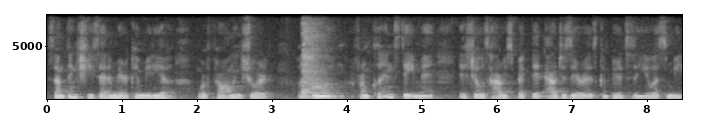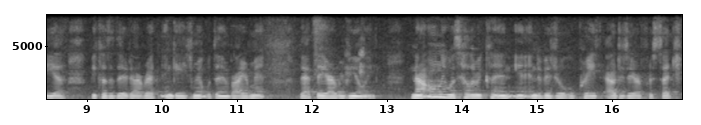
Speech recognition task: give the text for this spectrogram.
something she said American media were falling short of doing. From Clinton's statement, it shows how respected Al Jazeera is compared to the U.S. media because of their direct engagement with the environment that they are reviewing. Not only was Hillary Clinton an individual who praised Al Jazeera for such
